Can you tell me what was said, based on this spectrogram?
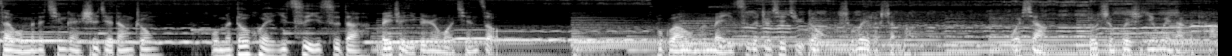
在我们的情感世界当中。我们都会一次一次地背着一个人往前走，不管我们每一次的这些举动是为了什么，我想都只会是因为那个他。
